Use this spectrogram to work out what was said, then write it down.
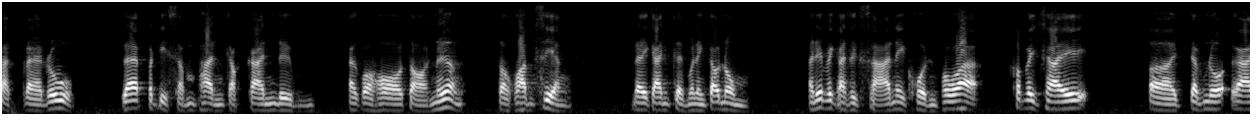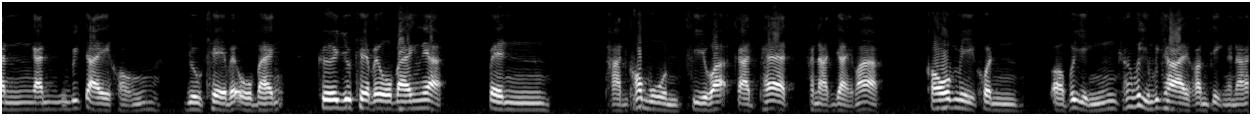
สัตว์แปรรูป และปฏิสัมพันธ์กับการดื่มแอลกอฮอล์ต่อเนื่องต่อความเสี่ยงในการเกิดมะเร็งเต้านม อันนี้เป็นการศึกษาในคน เพราะว่าเขาไปใช้ จำนวนงานงานวิจัยของ UK Biobank คือ UK Biobank เนี่ยเป็นฐานข้อมูลชีวการแพทย์ขนาดใหญ่มาก เขามีคนผู้หญิงทั้งผู้หญิงผู้ชายความจริงนะ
